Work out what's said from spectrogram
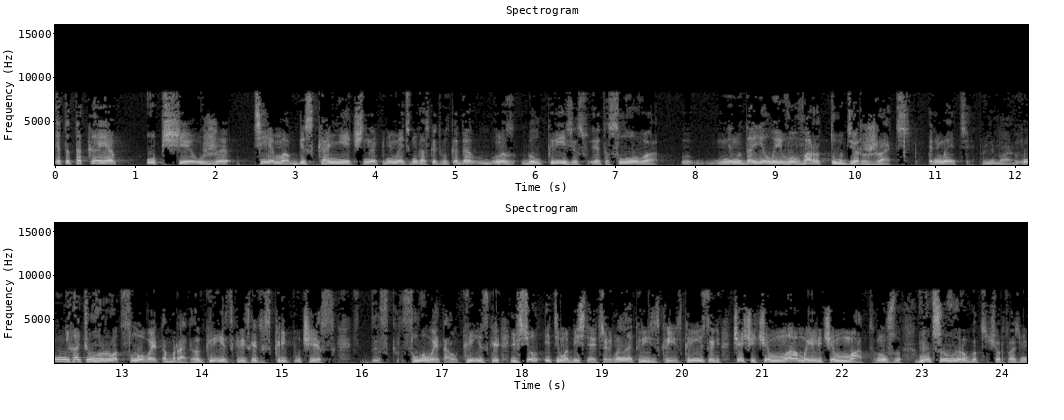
это такая общая уже тема бесконечная, понимаете? Ну, как сказать, вот когда у нас был кризис, это слово мне надоело его во рту держать. Понимаете? Понимаю. Не хочу в рот слово это брать. Кризис, кризис, это скрипучее слово это, кризис, кризис. И все этим объясняет все время. Ну, кризис, кризис, кризис. Чаще, чем мама или чем мат. Ну, что, лучше выругаться, черт возьми.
